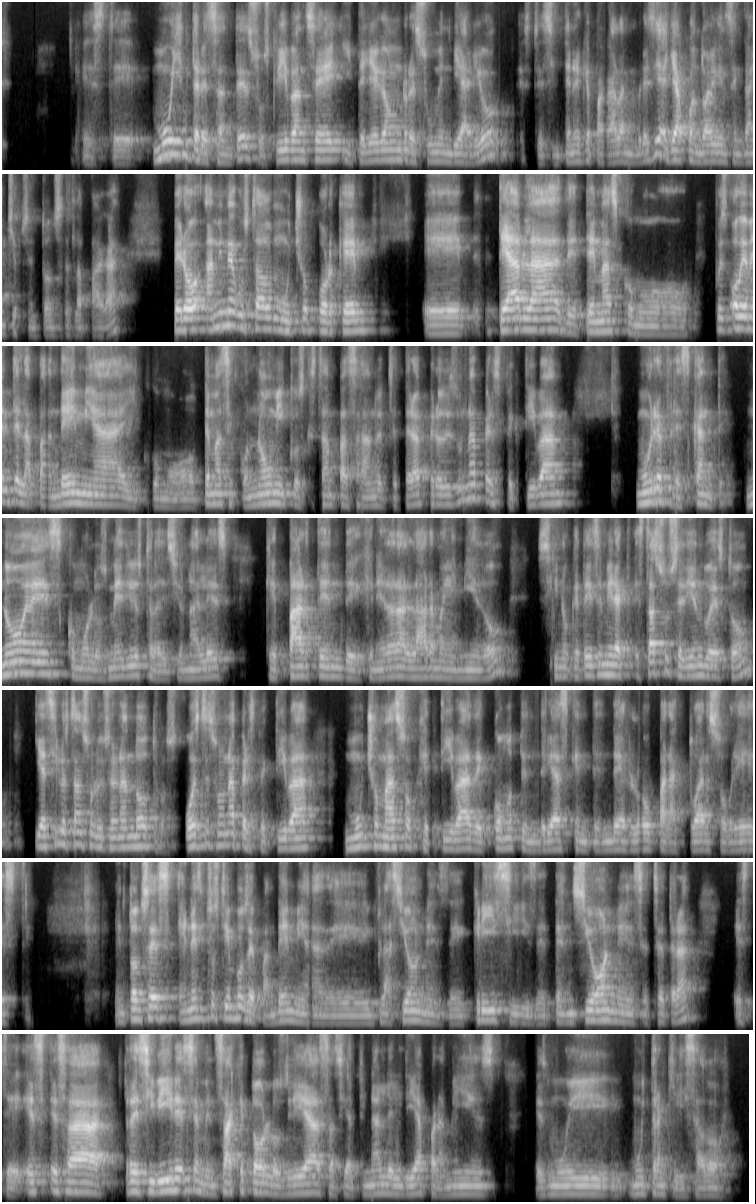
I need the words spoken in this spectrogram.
este, muy interesante, suscríbanse y te llega un resumen diario, este, sin tener que pagar la membresía, ya cuando alguien se enganche, pues entonces la paga. Pero a mí me ha gustado mucho porque eh, te habla de temas como, pues obviamente la pandemia y como temas económicos que están pasando, etcétera, pero desde una perspectiva muy refrescante. No es como los medios tradicionales que parten de generar alarma y miedo, sino que te dicen, mira, está sucediendo esto y así lo están solucionando otros. O esta es una perspectiva mucho más objetiva de cómo tendrías que entenderlo para actuar sobre este. Entonces, en estos tiempos de pandemia, de inflaciones, de crisis, de tensiones, etcétera, este, es, recibir ese mensaje todos los días hacia el final del día para mí es, es muy, muy tranquilizador.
